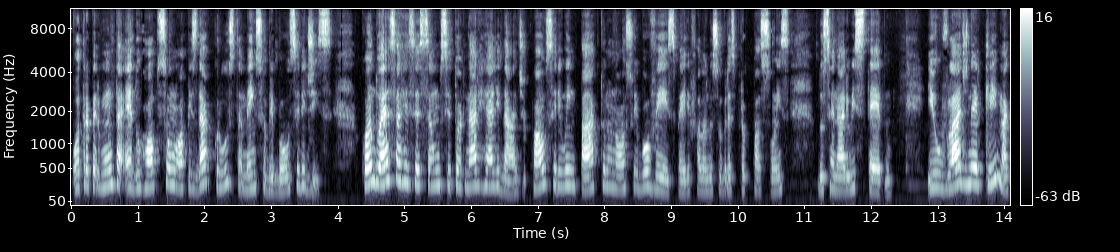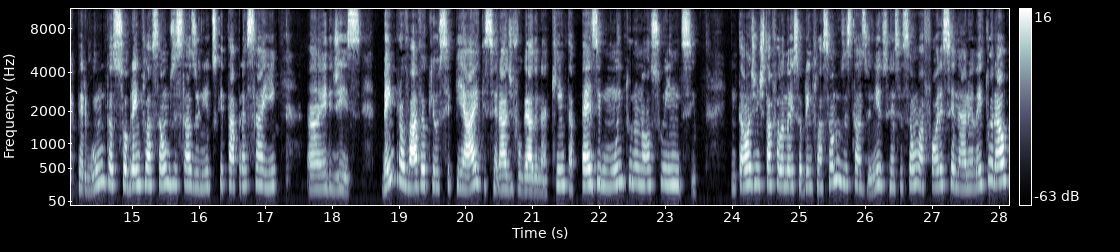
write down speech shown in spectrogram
Outra pergunta é do Robson Lopes da Cruz, também sobre bolsa. Ele diz: quando essa recessão se tornar realidade, qual seria o impacto no nosso Ibovespa? Ele falando sobre as preocupações do cenário externo. E o Vladimir Klimak pergunta sobre a inflação dos Estados Unidos que está para sair. Uh, ele diz: bem provável que o CPI, que será divulgado na quinta, pese muito no nosso índice. Então, a gente está falando aí sobre inflação nos Estados Unidos, recessão lá fora e cenário eleitoral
